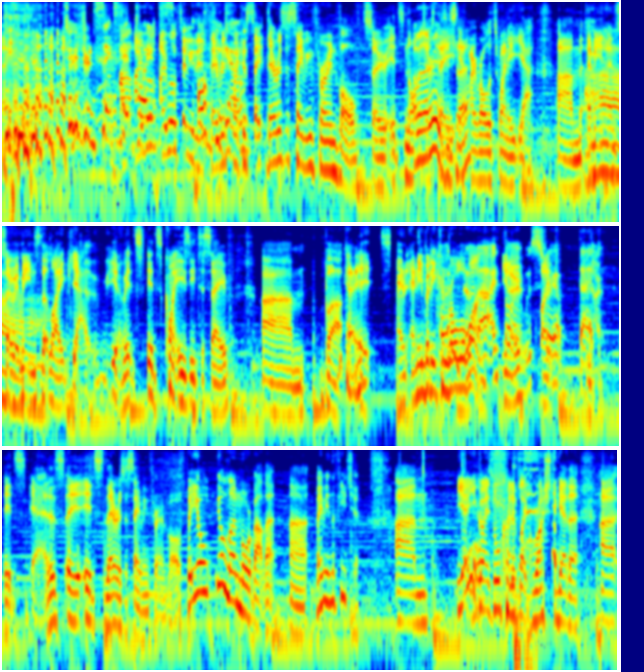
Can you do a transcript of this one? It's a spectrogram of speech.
206 hit Uh, I, will, points. I will tell you this: Off there you is like a sa- there is a saving throw involved, so it's not Oh, there just is, a, is if I roll a twenty, yeah. Um, I mean, and so it means Ah. that like yeah, you know, it's it's quite easy to save. Um, but Okay. it's and anybody can I roll a didn't one. that. I you know, it was straight like, up dead. no, it's yeah, it's it's there is a saving throw involved, but you'll you'll learn more about that uh, maybe in the future. Um, yeah, you guys all kind of like rush together. Uh,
